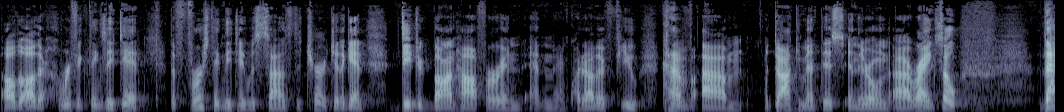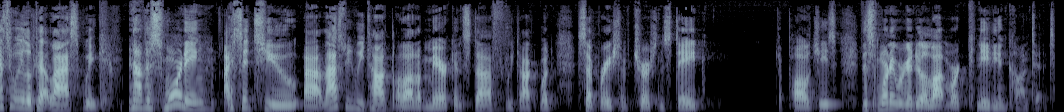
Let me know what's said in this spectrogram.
all the other horrific things they did, the first thing they did was silence the church. And again, Dietrich Bonhoeffer and, and, and quite other few kind of um, document this in their own uh, writing. So that's what we looked at last week. Now, this morning, I said to you, uh, last week we talked a lot of American stuff. We talked about separation of church and state. Apologies. This morning, we're going to do a lot more Canadian content.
